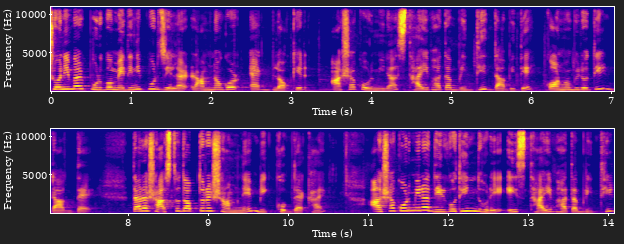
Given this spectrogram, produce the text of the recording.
শনিবার পূর্ব মেদিনীপুর জেলার রামনগর এক ব্লকের আশাকর্মীরা স্থায়ী ভাতা বৃদ্ধির দাবিতে কর্মবিরতির ডাক দেয়। তারা স্বাস্থ্য দপ্তরের সামনে বিক্ষোভ দেখায়। আশাকর্মীরা দীর্ঘদিন ধরে এই স্থায়ী ভাতা বৃদ্ধির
